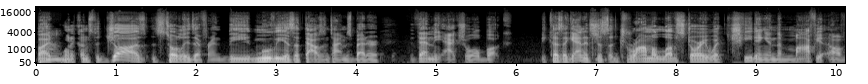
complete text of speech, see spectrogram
But Mhm. when it comes to Jaws, it's totally different. The movie is a thousand times better than the actual book because again, it's just a drama love story with cheating and the mafia. Oh,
